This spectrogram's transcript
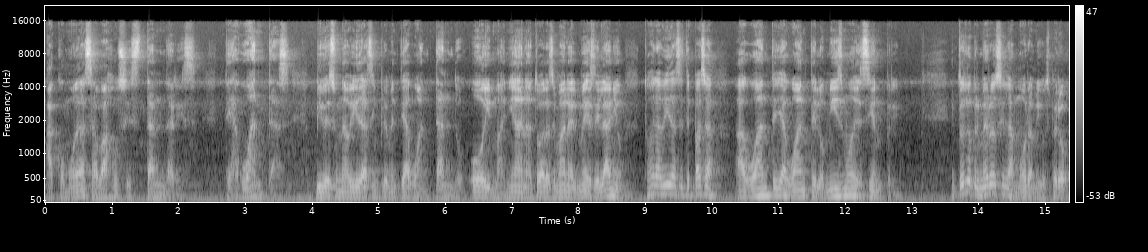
acomodas a bajos estándares, te aguantas, vives una vida simplemente aguantando, hoy, mañana, toda la semana, el mes, el año, toda la vida se te pasa, aguante y aguante, lo mismo de siempre. Entonces lo primero es el amor, amigos, pero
